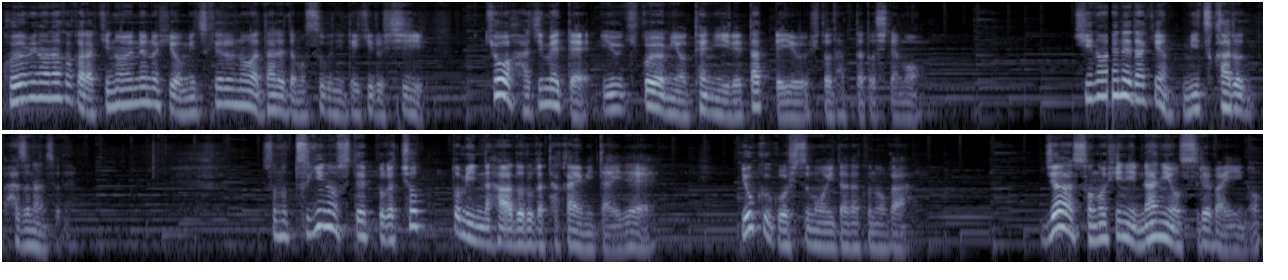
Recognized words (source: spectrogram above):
暦の中から木のエネの日を見つけるのは誰でもすぐにできるし、今日初めて有機暦を手に入れたっていう人だったとしても、木のエネだけは見つかるはずなんですよね。その次のステップがちょっとみんなハードルが高いみたいで、よくご質問いただくのが、じゃあその日に何をすればいいの？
